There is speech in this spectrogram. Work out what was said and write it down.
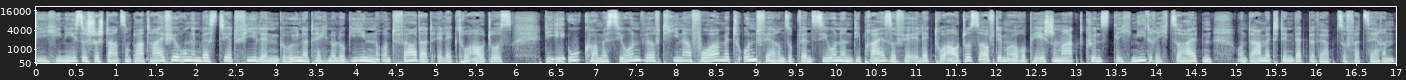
Die chinesische Staats- und Parteiführung investiert viel in grüne Technologien und fördert Elektroautos. Die EU-Kommission wirft China vor, mit unfairen Subventionen die Preise für Elektroautos auf dem europäischen Markt künstlich niedrig zu halten und damit den Wettbewerb zu verzerren.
